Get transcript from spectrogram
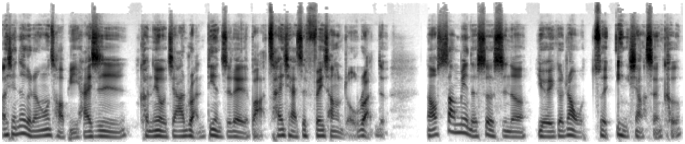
而且那个人工草皮还是可能有加软垫之类的吧，踩起来是非常柔软的。然后上面的设施呢，有一个让我最印象深刻，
